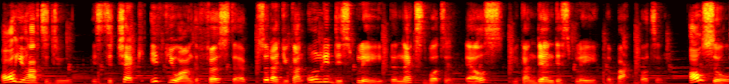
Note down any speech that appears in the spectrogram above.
all you have to do is to check if you are on the first step so that you can only display the next button, else you can then display the back button. Also,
